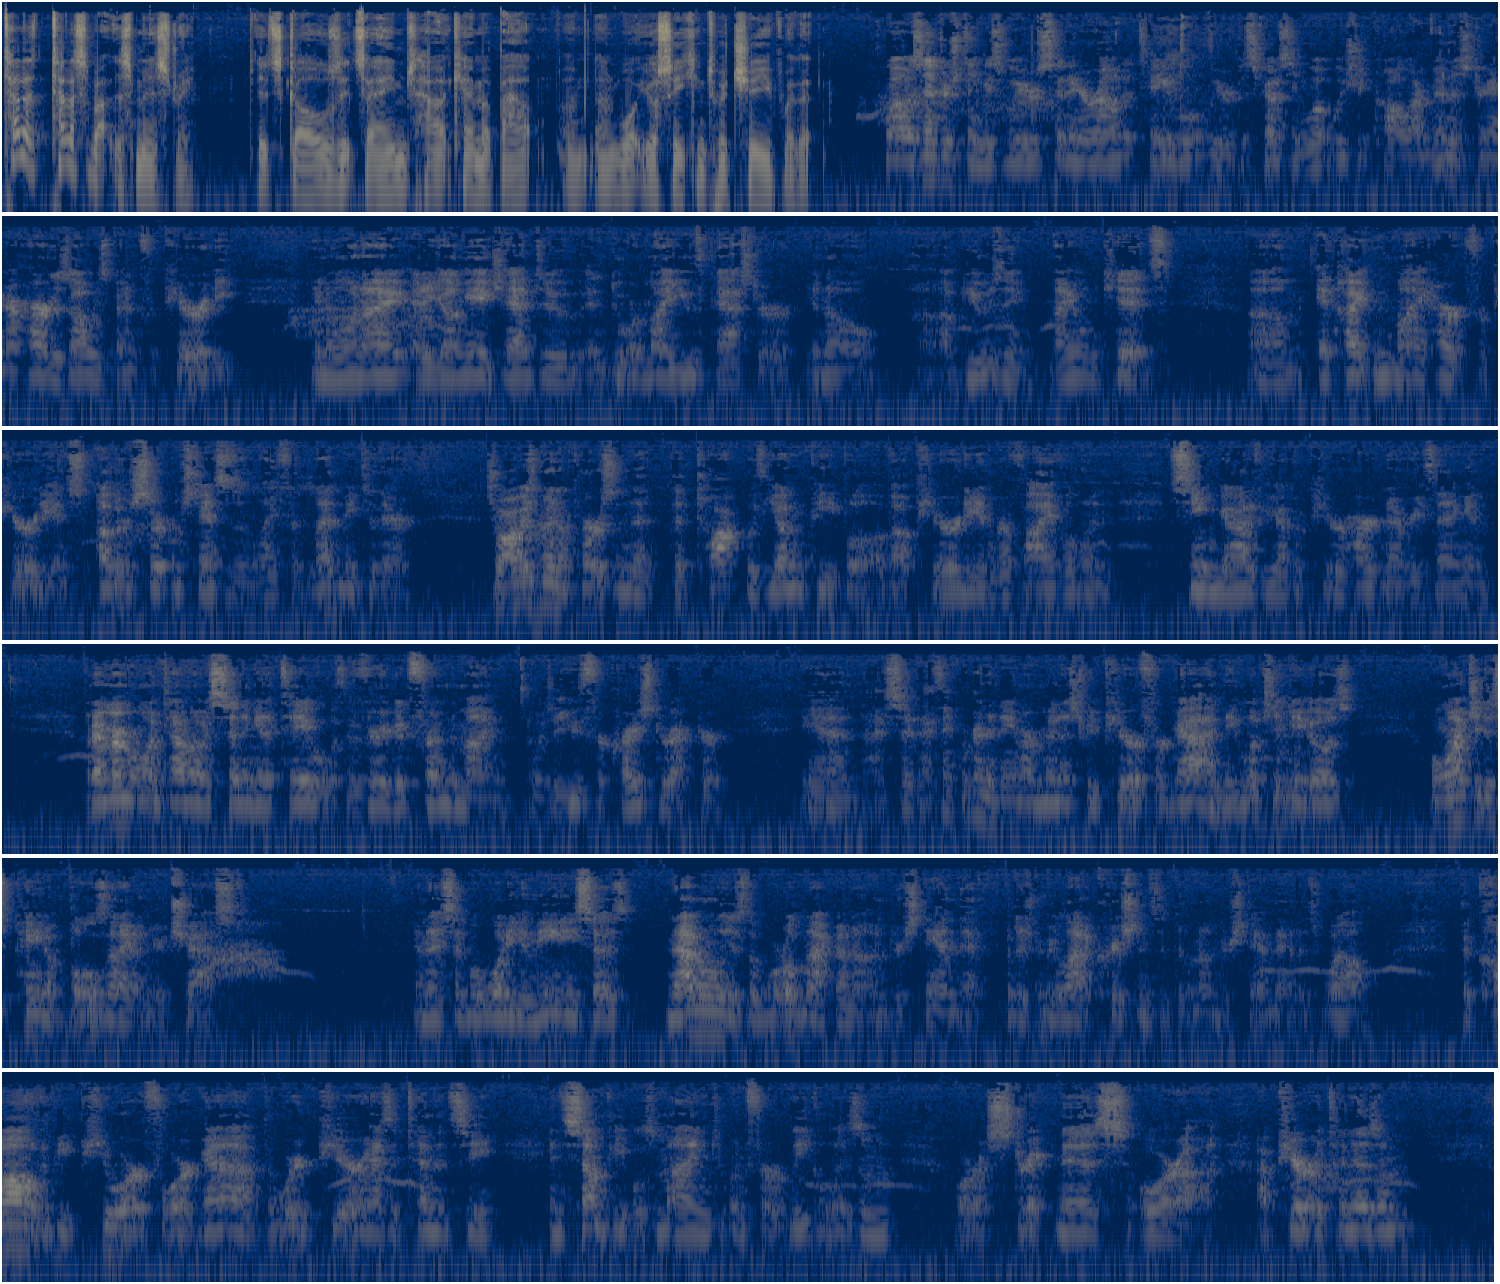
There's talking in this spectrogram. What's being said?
Tell us, tell us about this ministry, its goals, its aims, how it came about, and, and what you're seeking to achieve with it. Well, it's interesting as we were sitting around a table, we were discussing what we should call our ministry, and our heart has always been for purity. You know, when I, at a young age, had to endure my youth pastor, you know, abusing my own kids, um, it heightened my heart for purity and other circumstances in life that led me to there. So I've always been a person that, that talked with young people about purity and revival and seeing God if you have a pure heart and everything. And but I remember one time I was sitting at a table with a very good friend of mine who was a Youth for Christ director, and I said, I think we're going to name our ministry Pure for God. And he looks at me and goes, Well, why don't you just paint a bullseye on your chest? And I said, Well, what do you mean? He says, Not only is the world not going to understand that, but there's going to be a lot of Christians that don't understand that as well. The call to be pure for God, the word pure has a tendency in some people's mind to infer legalism or a strictness or a, a Puritanism.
